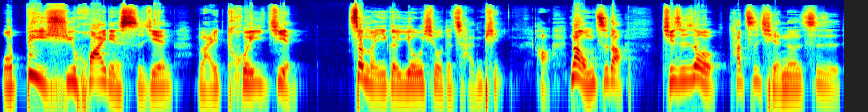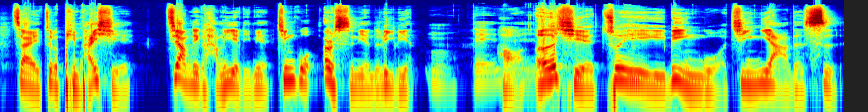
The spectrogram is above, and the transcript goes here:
我必须花一点时间来推荐这么一个优秀的产品。好，那我们知道，其实 Zoe 他之前呢是在这个品牌鞋。这样的一个行业里面，经过二十年的历练，嗯，对，好，而且最令我惊讶的是，嗯、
